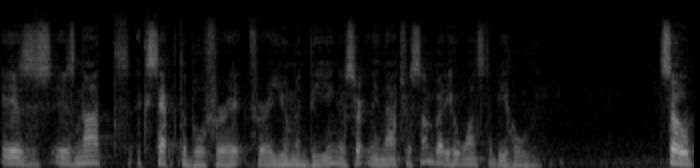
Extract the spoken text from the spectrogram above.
is, is not acceptable for a, for a human being, or certainly not for somebody who wants to be holy. So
